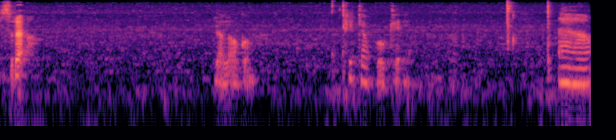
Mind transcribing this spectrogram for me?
Sådär. Blir lagom. Klickar på OK. Uh,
